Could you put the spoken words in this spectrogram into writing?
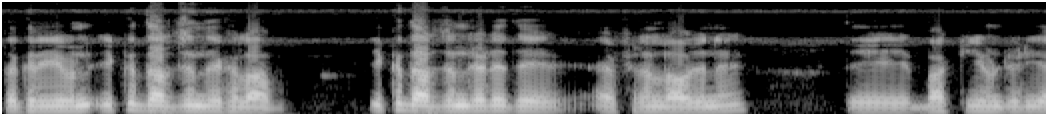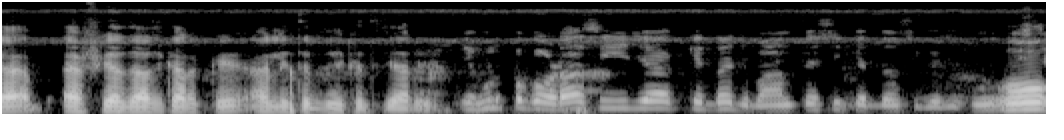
ਤਕਰੀਬਨ ਇੱਕ ਦਰਜਨ ਦੇ ਖਿਲਾਫ ਇੱਕ ਦਰਜਨ ਜਿਹੜੇ ਤੇ ਐਫਆਰ ਲੌਜ ਨੇ। ਤੇ ਬਾਕੀ ਹੁਣ ਜਿਹੜੀ ਆ ਐਫਆਰ ਦਰਜ ਕਰਕੇ ਅਗਲੀ ਤਫਤੀਸ਼ ਕੀਤੀ ਜਾ ਰਹੀ ਹੈ। ਇਹ ਹੁਣ ਭਗੌੜਾ ਸੀ ਜਾਂ ਕਿੱਦਾਂ ਜ਼ਬਾਨ ਤੇ ਸੀ ਕਿੱਦਾਂ ਸੀਗਾ ਜੀ? ਉਹ?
